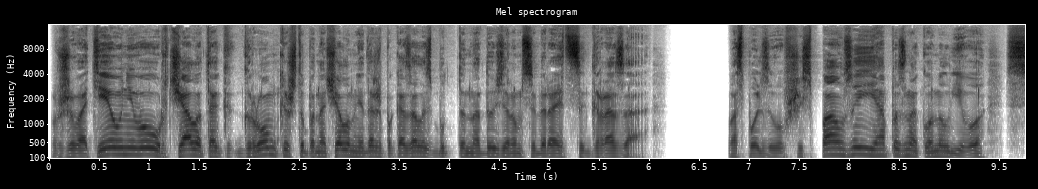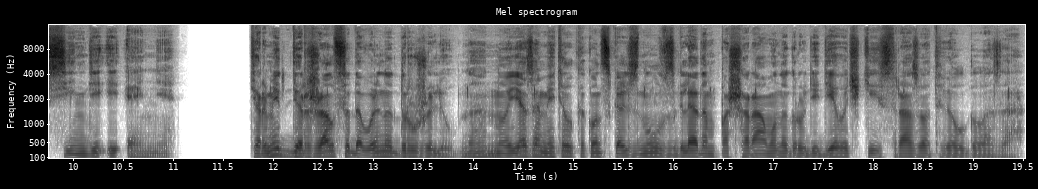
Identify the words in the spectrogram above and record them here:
В животе у него урчало так громко, что поначалу мне даже показалось, будто над озером собирается гроза. Воспользовавшись паузой, я познакомил его с Синди и Энни. Термит держался довольно дружелюбно, но я заметил, как он скользнул взглядом по шраму на груди девочки и сразу отвел глаза.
